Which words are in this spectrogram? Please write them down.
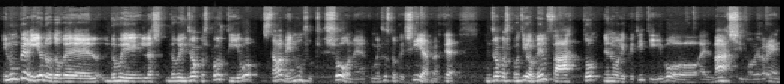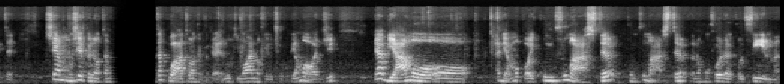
in un periodo dove, dove, il, dove, il, gioco sportivo stava avendo un successone, come giusto che sia, perché un gioco sportivo ben fatto e non ripetitivo è il massimo, veramente. Siamo sempre nell'84, anche perché è l'ultimo anno che ci occupiamo oggi, e abbiamo, abbiamo poi Kung Fu Master, Kung Fu Master, non confondere col film,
